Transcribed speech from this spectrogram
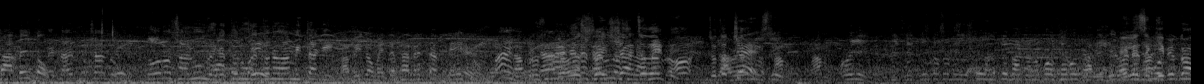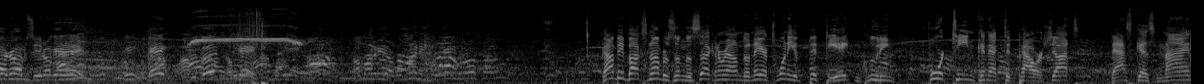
Papito. ¿Me estás escuchando? No lo salude, que esto no, esto no es amistad aquí. Papito, mete esa recta al techo. La próxima vez que te se la mete. to the chest. Oye. Hey, listen, keep your guard up so you don't get hit. Okay? You good? Okay. Vamos arriba, con ánimo. CompuBox numbers in the second round, Donaire 20 of 58, including 14 connected power shots. Vazquez 9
